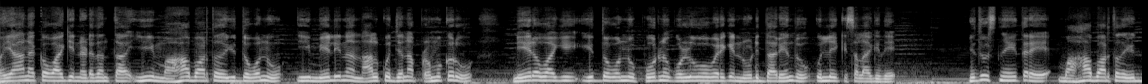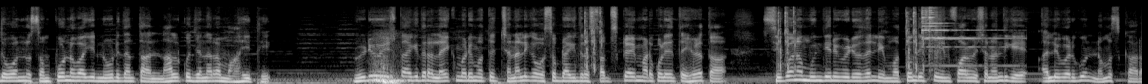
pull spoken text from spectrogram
ಭಯಾನಕವಾಗಿ ನಡೆದಂಥ ಈ ಮಹಾಭಾರತದ ಯುದ್ಧವನ್ನು ಈ ಮೇಲಿನ ನಾಲ್ಕು ಜನ ಪ್ರಮುಖರು ನೇರವಾಗಿ ಯುದ್ಧವನ್ನು ಪೂರ್ಣಗೊಳ್ಳುವವರೆಗೆ ನೋಡಿದ್ದಾರೆ ಎಂದು ಉಲ್ಲೇಖಿಸಲಾಗಿದೆ. ಇದು ಸ್ನೇಹಿತರೆ, ಮಹಾಭಾರತದ ಯುದ್ಧವನ್ನು ಸಂಪೂರ್ಣವಾಗಿ ನೋಡಿದಂಥ ನಾಲ್ಕು ಜನರ ಮಾಹಿತಿ. ವಿಡಿಯೋ ಇಷ್ಟ ಆಗಿದ್ರೆ ಲೈಕ್ ಮಾಡಿ ಮತ್ತು ಚಾನಲ್ಗೆ ಹೊಸಬ್ರಾಗಿದ್ರೆ ಸಬ್ಸ್ಕ್ರೈಬ್ ಮಾಡ್ಕೊಳ್ಳಿ ಅಂತ ಹೇಳ್ತಾ, ಸಿಗೋಣ ಮುಂದಿನ ವಿಡಿಯೋದಲ್ಲಿ ಮತ್ತೊಂದಿಷ್ಟು ಇನ್ಫಾರ್ಮೇಷನ್ ಅಲ್ಲಿವರೆಗೂ ನಮಸ್ಕಾರ.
